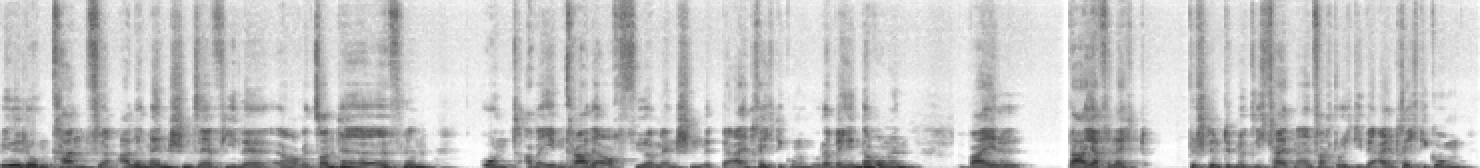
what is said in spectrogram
Bildung kann für alle Menschen sehr viele Horizonte eröffnen und aber eben gerade auch für Menschen mit Beeinträchtigungen oder Behinderungen, weil da ja vielleicht bestimmte Möglichkeiten einfach durch die Beeinträchtigung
